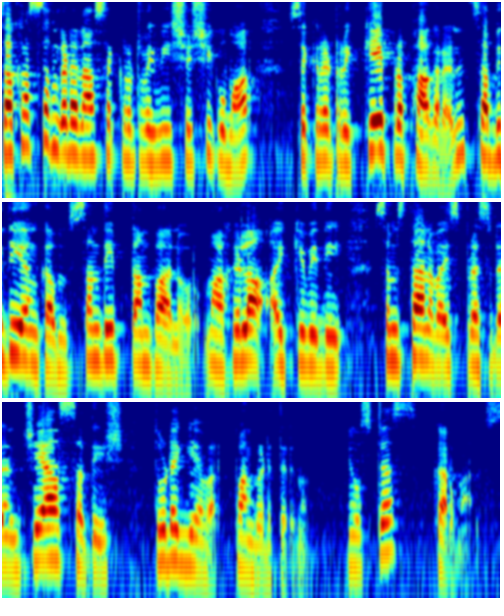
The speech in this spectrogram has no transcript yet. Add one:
സഹസംഘടനാ secretary V Sasikumar secretary K Prabhakaran സമിതി അംഗം സന്ദീപ് തമ്പാനൂർ മഹിളാ ഐക്യവേദി സംസ്ഥാന വൈസ് പ്രസിഡന്റ് ജയ സതീഷ് തുടങ്ങിയവർ പങ്കെടുത്തിരുന്നു. ന്യൂസ് ഡെസ്ക് കർമാനസ്.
